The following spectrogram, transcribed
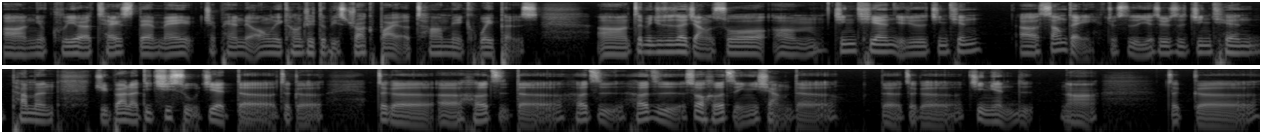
uh, nuclear attacks that made Japan the only country to be struck by atomic weapons. 啊、呃，这边就是在讲说，嗯，今天也就是今天，呃，Sunday，就是也就是今天，他们举办了第七十五届的这个这个呃核子的核子核子受核子影响的的这个纪念日。那这个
